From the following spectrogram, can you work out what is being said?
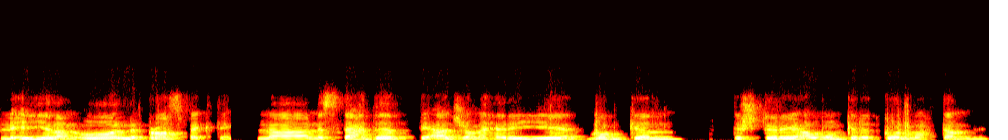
اللي هي لنقول بروسبكتنج لنستهدف فئات جماهيرية ممكن تشتري أو ممكن تكون مهتمة.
